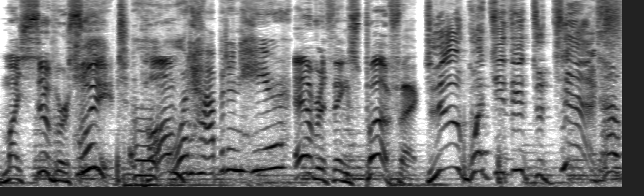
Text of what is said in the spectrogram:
my super sweet. Oh, Pom, what happened in here? everything's perfect. Look what you did to Jax!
